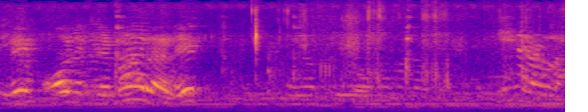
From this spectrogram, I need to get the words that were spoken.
Banyak kulit kayak jukon eh. Kalah wa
